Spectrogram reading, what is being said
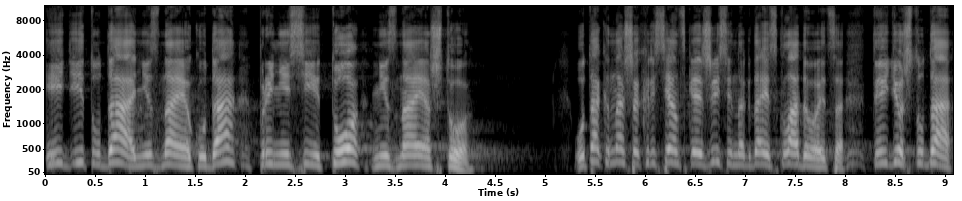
иди туда, не зная куда, принеси то, не зная что. Вот так наша христианская жизнь иногда и складывается. Ты идешь туда,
